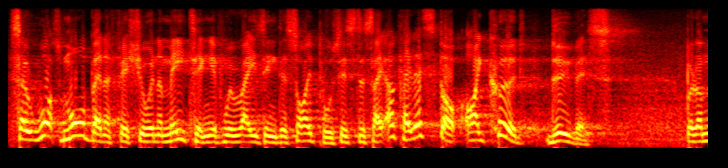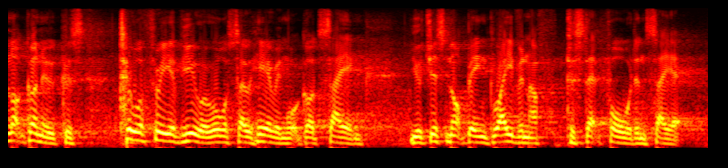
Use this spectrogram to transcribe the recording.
So, what's more beneficial in a meeting if we're raising disciples is to say, Okay, let's stop. I could do this, but I'm not going to because two or three of you are also hearing what God's saying. You're just not being brave enough to step forward and say it.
